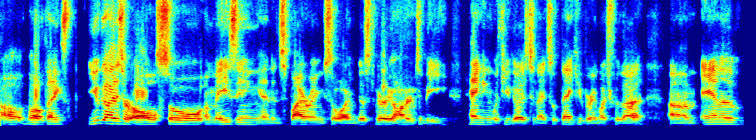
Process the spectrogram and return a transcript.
Oh, well, thanks. You guys are all so amazing and inspiring. So I'm just very honored to be hanging with you guys tonight. So thank you very much for that. Um, Anna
